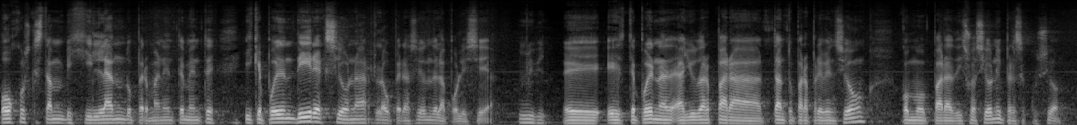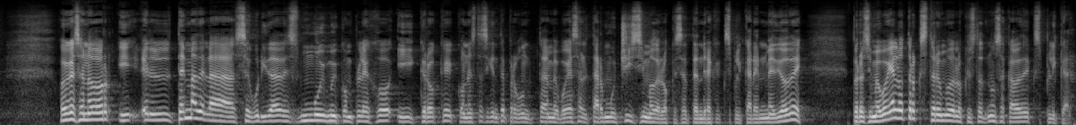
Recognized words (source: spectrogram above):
ojos que están vigilando permanentemente y que pueden direccionar la operación de la policía. Muy bien. Eh, te pueden ayudar para tanto para prevención como para disuasión y persecución. Oiga, senador, y el tema de la seguridad es muy, muy complejo y creo que con esta siguiente pregunta me voy a saltar muchísimo de lo que se tendría que explicar en medio de. Pero si me voy al otro extremo de lo que usted nos acaba de explicar,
